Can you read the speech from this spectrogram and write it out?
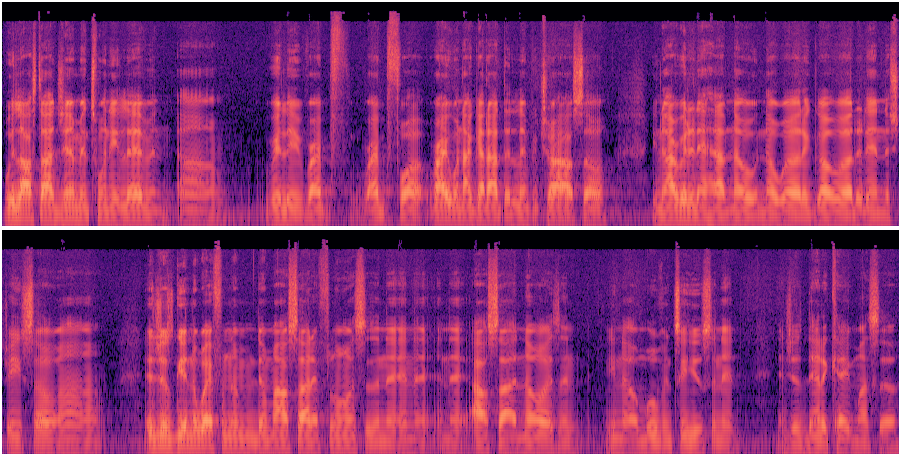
we lost our gym in 2011. Um, really, right right before, right when I got out the Olympic trials. So, you know, I really didn't have no nowhere to go other than the street. So, um, it's just getting away from them them outside influences and the, and the, and the outside noise, and you know, moving to Houston and, and just dedicate myself.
